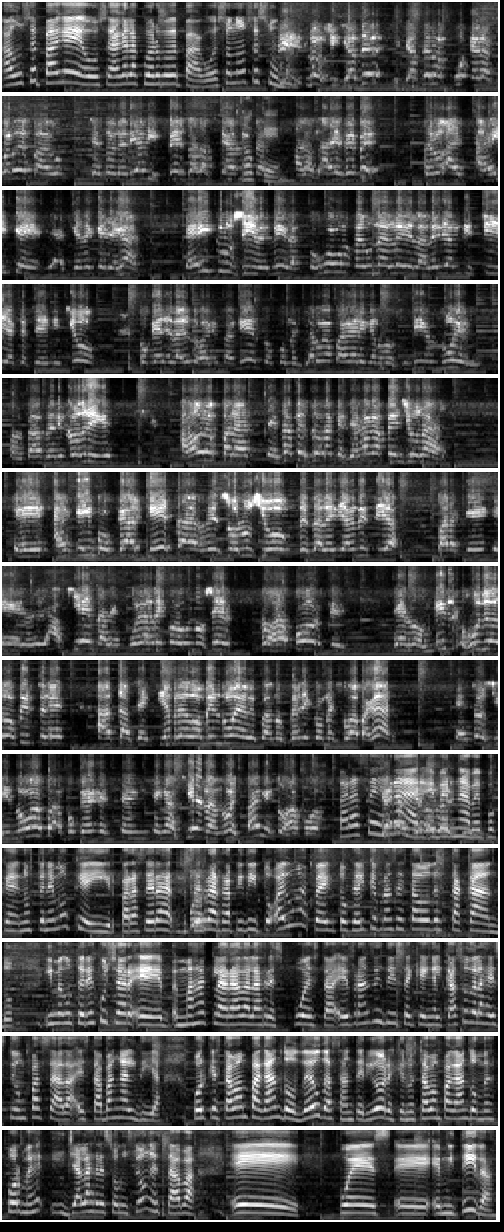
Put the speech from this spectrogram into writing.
aún se pague o se haga el acuerdo de pago. Eso no se suma. Sí, no, si ya se, si ya se el acuerdo de pago, se tolería dispersa a las cápitas, a las AFP. Pero ahí que tiene que llegar. E inclusive, mira, hubo una ley, la ley de amnistía que se inició porque los ayuntamientos comenzaron a pagar en el 2009, cuando estaba Félix Rodríguez. Ahora, para esas personas que se van a pensionar, eh, hay que invocar esa resolución de esa ley de amnistía para que la Hacienda le pueda reconocer los aportes de 2000, junio de 2003 hasta septiembre de 2009, cuando Félix comenzó a pagar. Entonces, si no, porque en, Hacienda no están estos aportes. Para cerrar, eh, Bernabe, porque nos tenemos que ir, para cerrar, cerrar rapidito, hay un aspecto que es el que Francis ha estado destacando y me gustaría escuchar eh, más aclarada la respuesta. Eh, Francis dice que en el caso de la gestión pasada estaban al día porque estaban pagando deudas anteriores que no estaban pagando mes por mes y ya la resolución estaba pues emitida.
